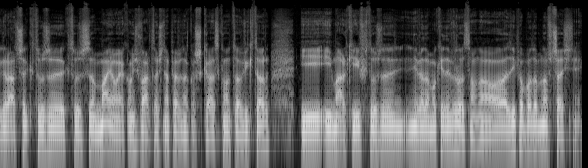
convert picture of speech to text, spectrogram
graczy, którzy, którzy mają jakąś wartość na pewno koszykarską. To Wiktor i, i Markiw, którzy nie wiadomo kiedy wrócą. No, Oladipo podobno wcześniej.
